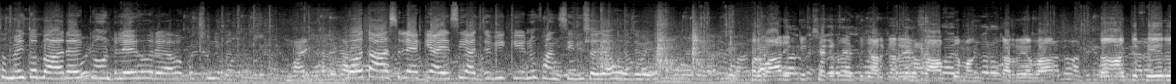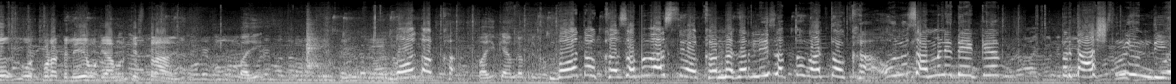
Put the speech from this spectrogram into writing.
ਸਮਝ ਤੋਂ ਬਾਹਰ ਹੈ ਕਿਉਂ ਡਿਲੇ ਹੋ ਰਿਹਾ ਉਹ ਕੁਝ ਨਹੀਂ ਪਤਾ। ਬਹੁਤ ਆਸ ਲੈ ਕੇ ਆਏ ਸੀ ਅੱਜ ਵੀ ਕਿ ਇਹਨੂੰ ਫਾਂਸੀ ਦੀ ਸਜ਼ਾ ਹੋ ਜਾਵੇ। ਪਰਿਵਾਰ ਇੱਕ ਇੱਕ ਸੈਕਿੰਡ ਦਾ ਇੰਤਜ਼ਾਰ ਕਰ ਰਿਹਾ ਇਨਸਾਫ ਦੀ ਮੰਗ ਕਰ ਰਿਹਾ ਵਾ। ਤਾਂ ਅੱਜ ਫਿਰ ਉਹ ਥੋੜਾ ਡਿਲੇ ਹੋ ਗਿਆ ਹੁਣ ਕਿਸ ਤਰ੍ਹਾਂ ਭਾਜੀ? ਬਹੁਤ ਔਖਾ। ਭਾਜੀ ਕੈਮਰਾ ਬਹੁਤ ਔਖਾ ਸਭ ਵਾਸਤੇ ਔਖਾ ਮਦਰ ਲਈ ਸਭ ਤੋਂ ਵੱਧ ਔਖਾ। ਉਹਨੂੰ ਸਾਹਮਣੇ ਦੇਖ ਕੇ ਬਰਦਾਸ਼ਤ ਨਹੀਂ ਹੁੰਦੀ ਉਹ।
